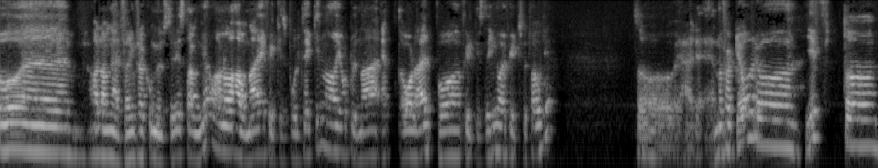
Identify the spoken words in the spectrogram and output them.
Og eh, har lang erfaring fra kommunestyret i Stange, og har nå havna i fylkespolitikken og har gjort unna ett år der på fylkestinget og i fylkesutvalget. Så jeg er 41 år og gift og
